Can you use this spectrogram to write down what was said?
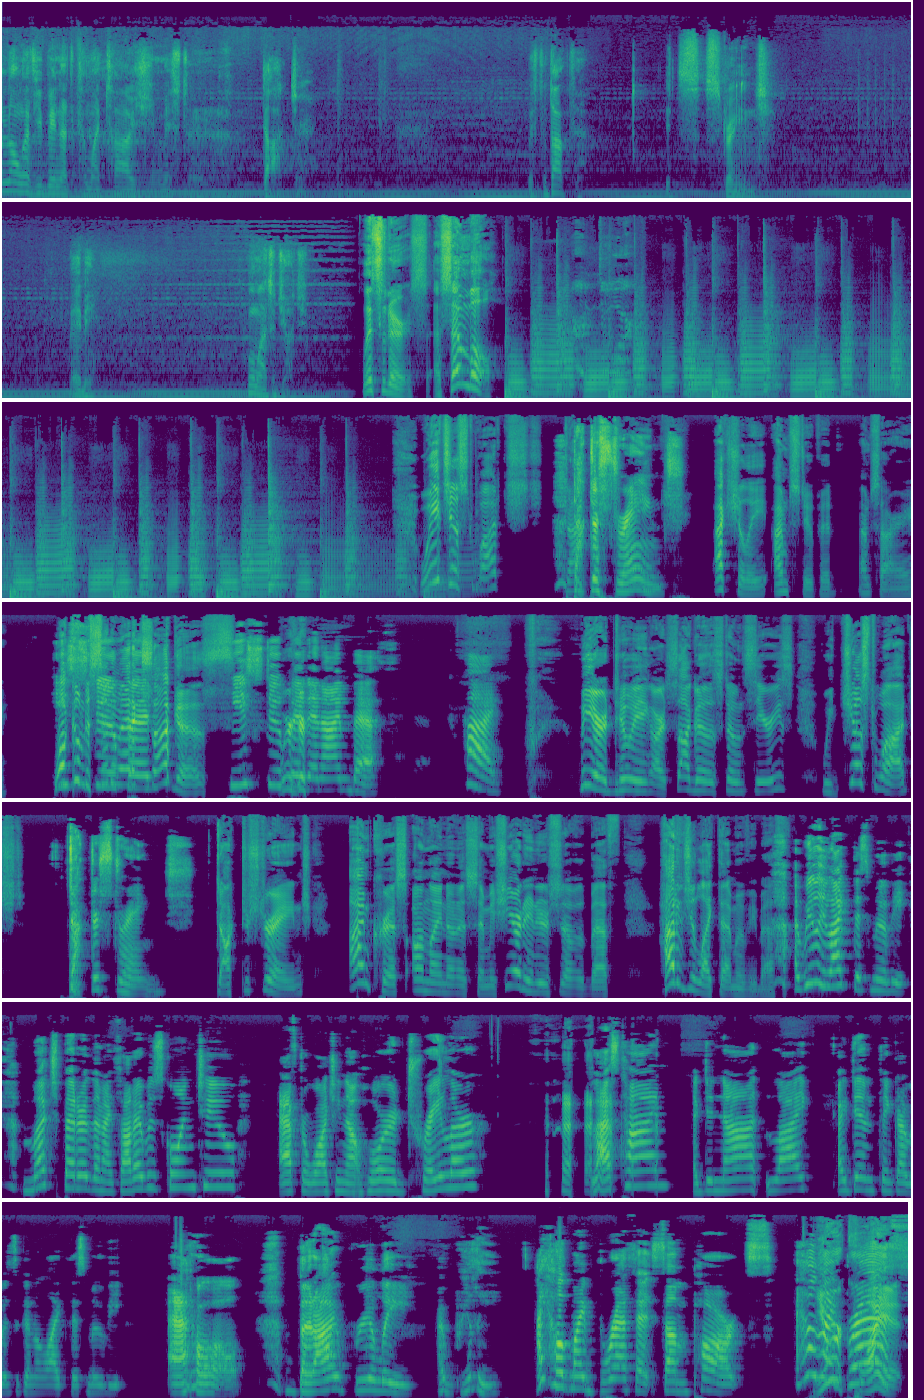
How long have you been at Kamar-Taj, Mr. Doctor. Mr. Doctor? It's strange. Maybe. Who am I to judge? Listeners, assemble! We just watched Doctor Strange. Actually, I'm stupid. I'm sorry. He's Welcome to stupid. Cinematic Sagas. He's stupid We're- and I'm Beth. Hi. We are doing our Saga of the Stone series. We just watched Doctor Strange. Doctor Strange. I'm Chris, online known as Simi. She already introduced herself as Beth. How did you like that movie, Beth? I really liked this movie. Much better than I thought I was going to after watching that horrid trailer last time. I did not like, I didn't think I was going to like this movie at all. But I really, I really, I held my breath at some parts. I held You my were breath. quiet.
